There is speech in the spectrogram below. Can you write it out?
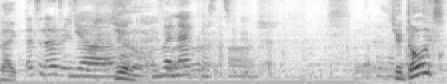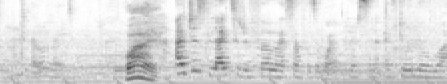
Like That's another reason Yeah. why. You know. I, I, Vernacular's don't like to be harsh. you don't. Why? I just like to refer myself as a white person. I don't know why.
